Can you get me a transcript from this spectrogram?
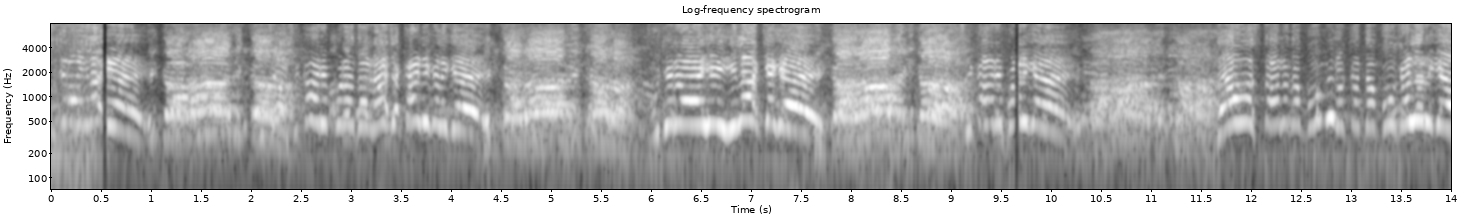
ಮುಜರಾಯಿ ಇಲಾಖೆಗೆ ಶಿಕಾರಿಪುರದ ರಾಜಕಾರಣಿಗಳಿಗೆ ಮುಜರಾಯಿ ಇಲಾಖೆಗೆ ಶಿಕಾರಿಪುರಿಗೆ ದೇವಸ್ಥಾನದ ಭೂಮಿ ರೊಕ್ಕದ ಭೂಗಳ್ಳರಿಗೆ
